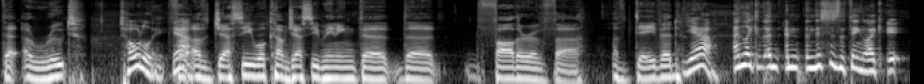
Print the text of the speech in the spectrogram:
that a root totally. fro- Yeah. of Jesse will come. Jesse meaning the the father of uh, of David. Yeah, and like, and, and, and this is the thing. Like, it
